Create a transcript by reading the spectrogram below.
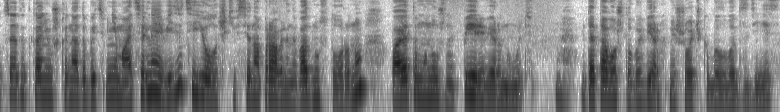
Вот с этой тканюшкой надо быть внимательнее. Видите, елочки все направлены в одну сторону, поэтому нужно перевернуть для того, чтобы верх мешочка был вот здесь.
